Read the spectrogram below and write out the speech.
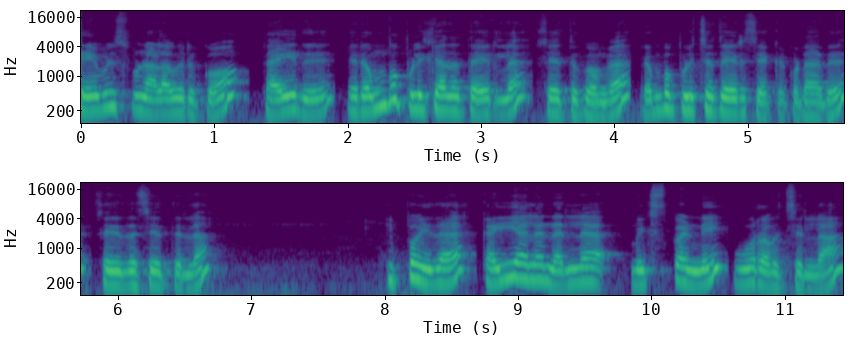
டேபிள் ஸ்பூன் அளவு இருக்கும். தயிர் ரொம்ப புளிக்காத தயிரில் சேர்த்துக்கோங்க. ரொம்ப புளிச்ச தயிர் சேர்க்கக்கூடாது. சரி இதை சேர்த்துடலாம். இப்போ இதை கையால் நல்லா மிக்ஸ் பண்ணி ஊற வச்சிடலாம்.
